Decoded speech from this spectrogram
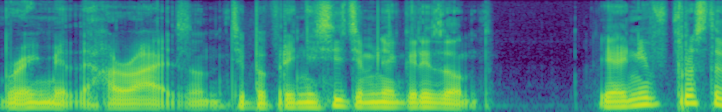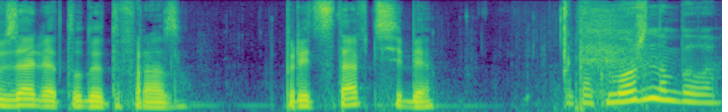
bring me the horizon», типа «принесите мне горизонт». И они просто взяли оттуда эту фразу. Представьте себе. Так можно было?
